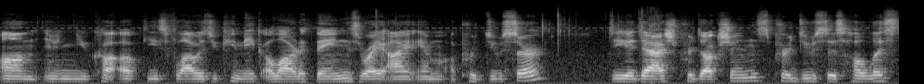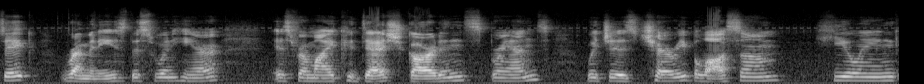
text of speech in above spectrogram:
um, and you cut up these flowers, you can make a lot of things, right? I am a producer. Dia Dash Productions produces holistic remedies. This one here is from my Kadesh Gardens brand, which is Cherry Blossom Healing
